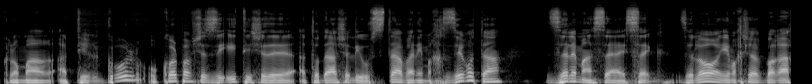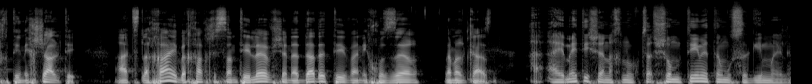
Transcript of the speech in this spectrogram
כלומר, התרגול הוא כל פעם שזיהיתי שהתודעה שלי הוסתה ואני מחזיר אותה, זה למעשה ההישג. זה לא אם עכשיו ברחתי, נכשלתי. ההצלחה היא בכך ששמתי לב, שנדדתי ואני חוזר למרכז. האמת היא שאנחנו קצת שומטים את המושגים האלה,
